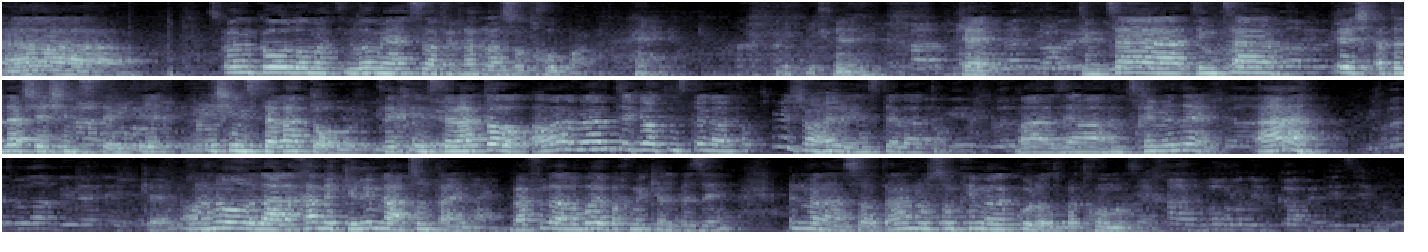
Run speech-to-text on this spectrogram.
אה, אז קודם כל לא, לא מייעץ לאף אחד לעשות חופה. כן, תמצא, תמצא, אתה יודע שיש אינסט, יש אינסטלטור, צריך אינסטלטור, אבל למה צריך להיות אינסטלטור? מישהו אחר יהיה אינסטלטור. מה, זה אנחנו צריכים את זה? אה? כן, אנחנו להלכה מכירים לעצום את העיניים, ואפילו הרב אויבך מקל בזה, אין מה לעשות, אנחנו סומכים על הקולות בתחום הזה. האדמו"ר לא נפגע בדיזינגוף,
